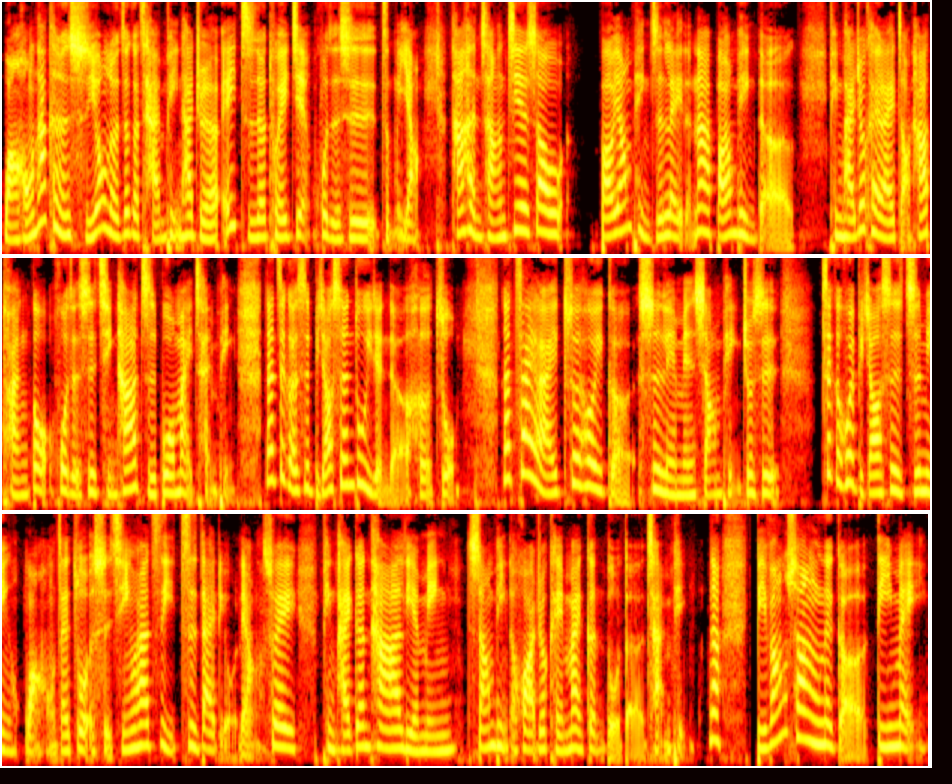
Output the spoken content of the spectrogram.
网红他可能使用了这个产品，他觉得诶值得推荐或者是怎么样，他很常介绍。保养品之类的，那保养品的品牌就可以来找他团购，或者是请他直播卖产品。那这个是比较深度一点的合作。那再来最后一个是联名商品，就是。这个会比较是知名网红在做的事情，因为他自己自带流量，所以品牌跟他联名商品的话，就可以卖更多的产品。那比方像那个滴妹，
